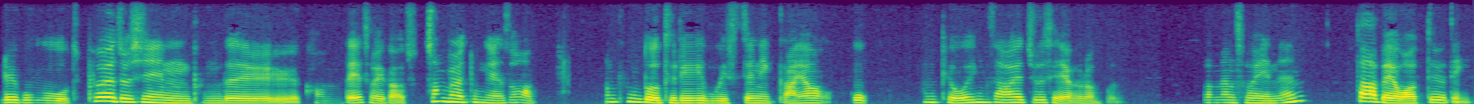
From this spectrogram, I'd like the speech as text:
그리고 투표해 주신 분들 가운데 저희가 추첨을 통해서 상품도 드리고 있으니까요. 꼭 한 표 행사해 주세요, 여러분. 그러면 저희는 스탑의 What Do You Think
